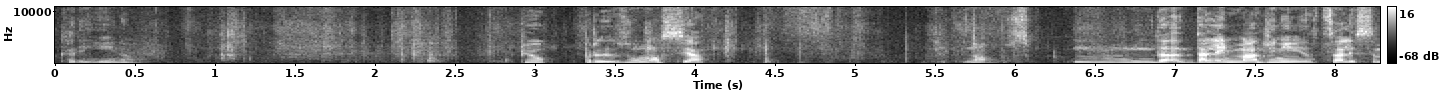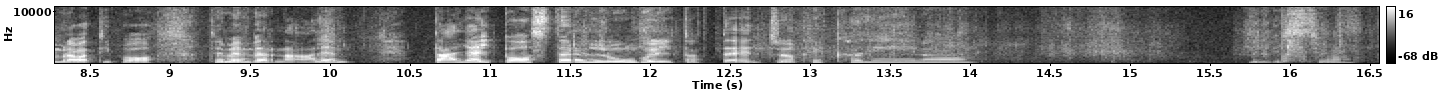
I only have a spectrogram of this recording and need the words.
Carino. Più presumo sia... No, mm, da, dalle immagini iniziali sembrava tipo tema invernale. Taglia il poster lungo il tratteggio. Che carino. Bellissimo.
